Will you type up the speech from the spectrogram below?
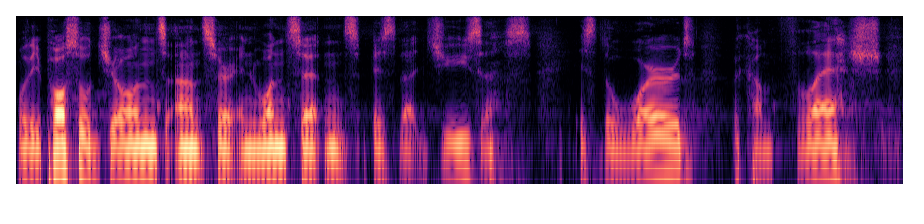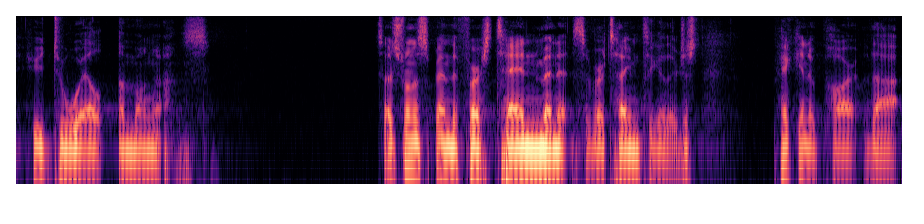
Well, the Apostle John's answer in one sentence is that Jesus is the Word become flesh who dwelt among us. So I just want to spend the first 10 minutes of our time together just picking apart that.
